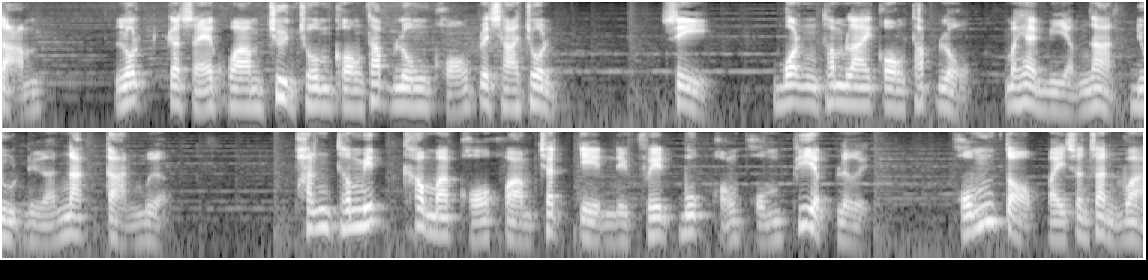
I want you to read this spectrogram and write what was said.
3. ลดกระแสความชื่นชมกองทัพลงของประชาชน 4. บอนทำลายกองทัพลงไม่ให้มีอำนาจอยู่เหนือนักการเมือง พันธมิตรเข้ามาขอความชัดเจนใน Facebook ของผมเพียบเลย ผมตอบไปสั้นๆว่า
